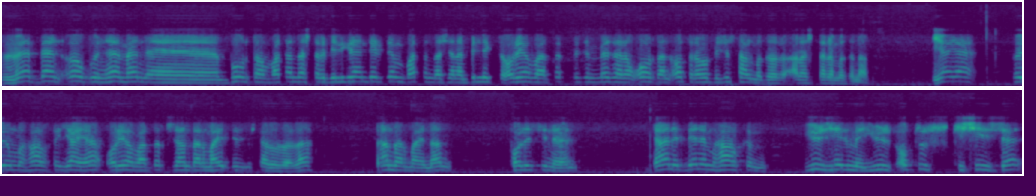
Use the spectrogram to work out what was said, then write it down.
Ve ben o gün hemen eee, buradan vatandaşları bilgilendirdim. Vatandaşlarla birlikte oraya vardık. Bizim mezarın oradan o tarafa bizi salmadılar araçlarımızla. Yaya köyümün halkı yaya oraya vardık. Jandarmayı dizmişler orada. Jandarmayla polisine yani benim halkım 120-130 kişi ise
